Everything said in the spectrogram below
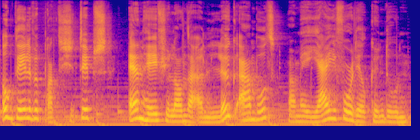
Ook delen we praktische tips en heeft Jolanda een leuk aanbod waarmee jij je voordeel kunt doen.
